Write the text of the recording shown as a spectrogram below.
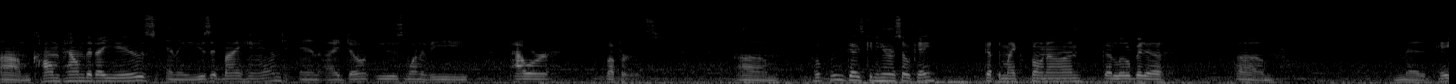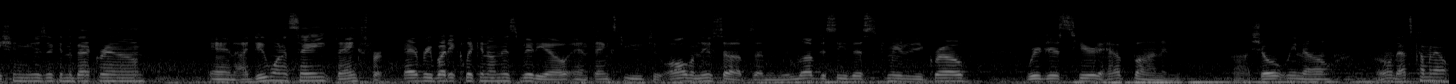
um, compound that I use and I use it by hand and I don't use one of the power buffers. Um, hopefully you guys can hear us okay. Got the microphone on, got a little bit of um, meditation music in the background. And I do want to say thanks for everybody clicking on this video and thanks to you to all the new subs. I mean, we love to see this community grow. We're just here to have fun and uh, show what we know. Oh, that's coming out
